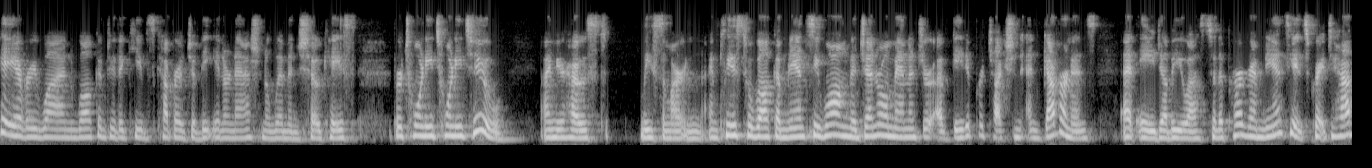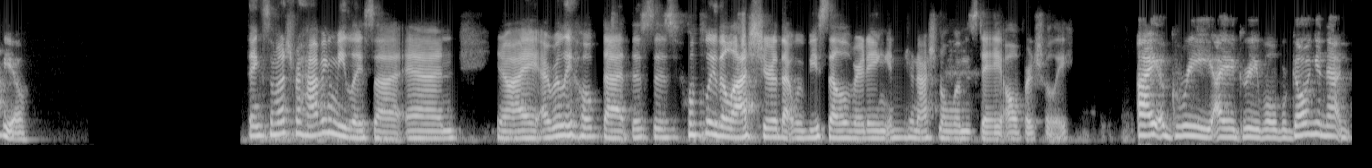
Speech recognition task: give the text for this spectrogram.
Hey everyone, welcome to theCUBE's coverage of the International Women's Showcase for 2022. I'm your host, Lisa Martin. I'm pleased to welcome Nancy Wang, the General Manager of Data Protection and Governance at AWS to the program. Nancy, it's great to have you. Thanks so much for having me, Lisa. And you know, I, I really hope that this is hopefully the last year that we'll be celebrating International Women's Day all virtually. I agree. I agree. Well, we're going in that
